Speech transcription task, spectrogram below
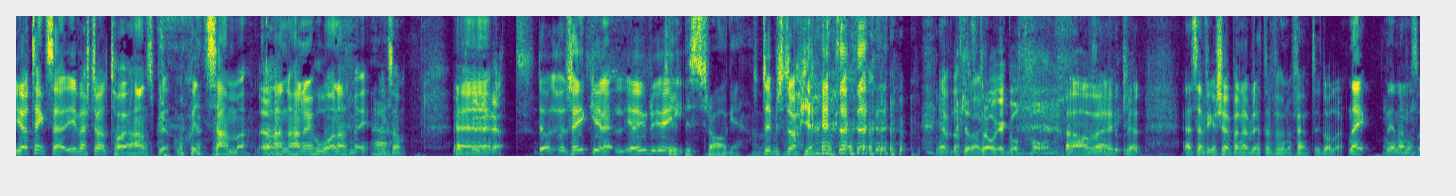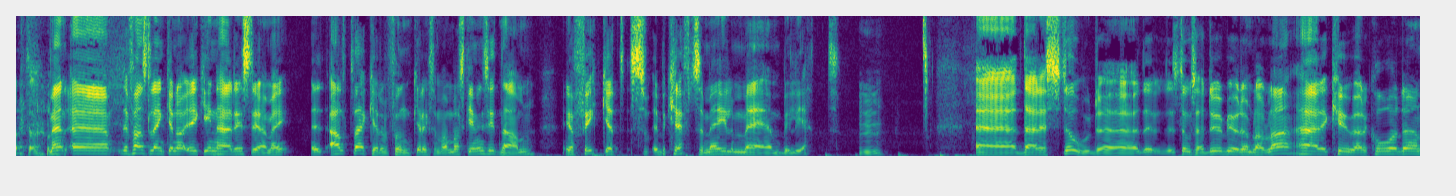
Jag tänkte så här, i värsta fall tar jag hans biljett, men skitsamma. Ja. han, han har ju hånat mig Ja. liksom. Det är Eh, rätt. då- Så jag gick jag, jag gjorde, jag, Typiskt Strage. Typiskt Strage. Jävla Strage. Strage gott hav. Ja, verkligen. Eh, Sen fick jag köpa den här biljetten för 150 dollar. Nej, det är en annan sak. Men eh, det fanns länken och jag gick in här, registrerade mig. Eh, Allt verkade funka liksom. Man bara skrev in sitt namn. Jag fick ett bekräftelsemail med en biljett. Eh, där det stod, eh, det, det stod så här, du är bjuden bla bla, här är QR-koden,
